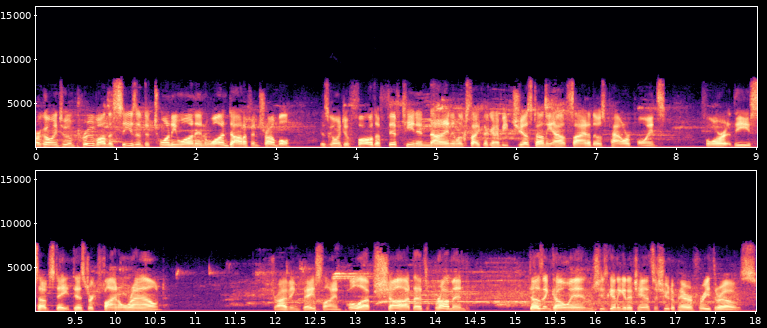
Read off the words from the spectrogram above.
are going to improve on the season to 21 and 1. Doniphan Trumbull is going to fall to 15 and 9. It looks like they're going to be just on the outside of those power points for the Sub-State District final round. Driving baseline, pull up shot. That's Brummond. Doesn't go in. She's going to get a chance to shoot a pair of free throws.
